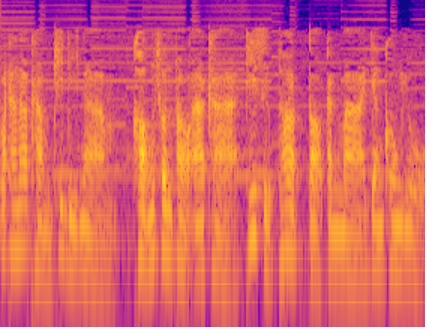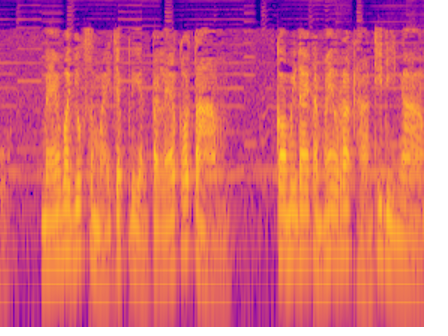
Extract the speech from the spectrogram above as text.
วัฒนธรรมที่ดีงาม ของชนเผ่าอาขาที่สืบทอดต่อกันมายังคงอยู่ แม้ว่ายุคสมัยจะเปลี่ยนไปแล้วก็ตาม ก็ไม่ได้ทำให้รากฐานที่ดีงาม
